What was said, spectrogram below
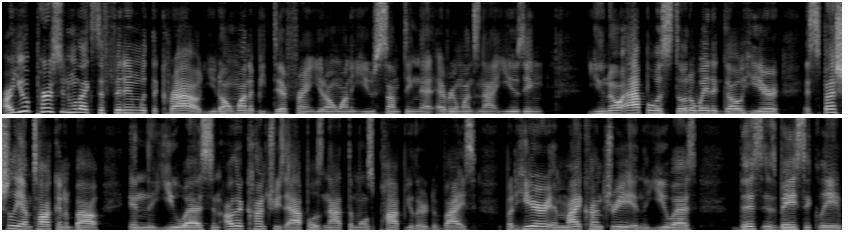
Are you a person who likes to fit in with the crowd? You don't want to be different. You don't want to use something that everyone's not using you know Apple is still the way to go here, especially I'm talking about in the US. In other countries, Apple is not the most popular device. But here in my country, in the US, this is basically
